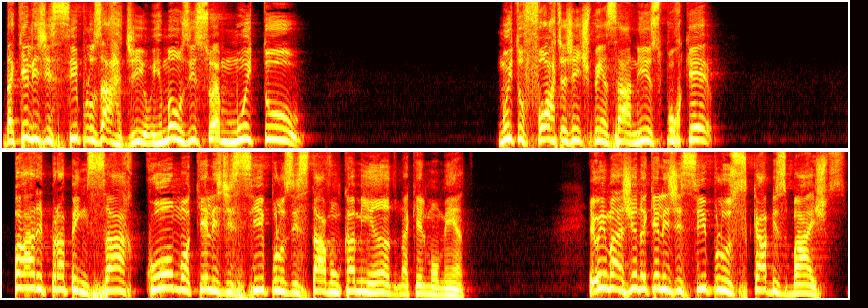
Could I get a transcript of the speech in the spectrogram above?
daqueles discípulos ardiam. Irmãos, isso é muito muito forte a gente pensar nisso, porque pare para pensar como aqueles discípulos estavam caminhando naquele momento. Eu imagino aqueles discípulos cabisbaixos,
